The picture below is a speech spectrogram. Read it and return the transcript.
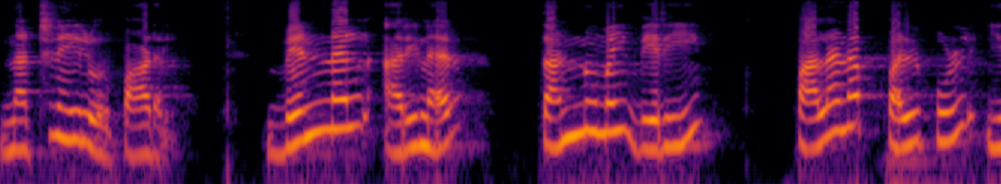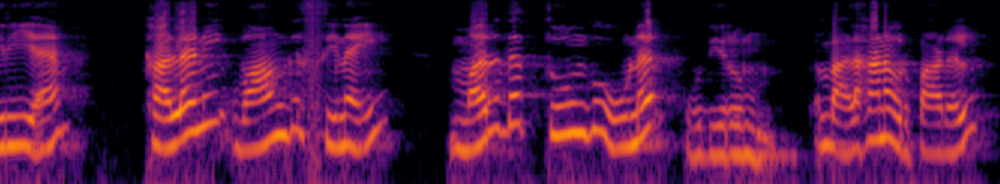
நற்றிணையில் ஒரு பாடல். வெண்ணல் அறிஞர் தன்னுமை வெறி பலன பல்புல் இரிய களனி வாங்கு சினை மருத தூங்கு உணர் உதிரும். ரொம்ப அழகான ஒரு பாடல்.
